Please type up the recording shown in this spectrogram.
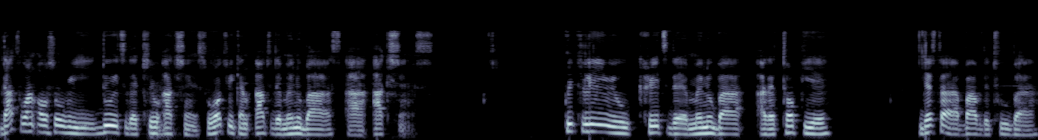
That one also we do it to the Q actions. What we can add to the menu bars are actions. Quickly, we will create the menu bar at the top here, just above the toolbar.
